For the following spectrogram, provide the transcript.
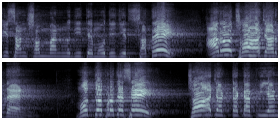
কিষাণ সম্মান নিধিতে মোদিজির সাথে আরও ছ হাজার দেন। মধ্যপ্রদেশে ছ হাজার টাকা পিএম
